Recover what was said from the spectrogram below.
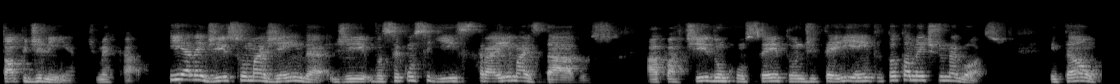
top de linha de mercado. E além disso, uma agenda de você conseguir extrair mais dados a partir de um conceito onde TI entra totalmente no negócio. Então,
